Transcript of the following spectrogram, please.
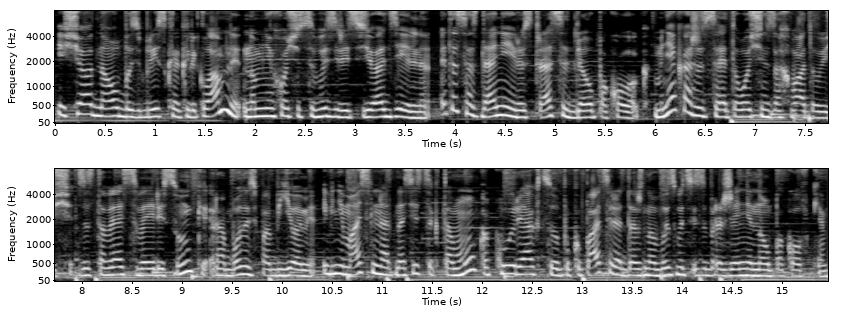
Еще одна область, близкая к рекламной, но мне хочется выделить ее отдельно, это создание иллюстраций для упаковок. Мне кажется, это очень захватывающе, заставлять свои рисунки работать в объеме и внимательно относиться к тому, какую реакцию покупателя должно вызвать изображение на упаковке.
